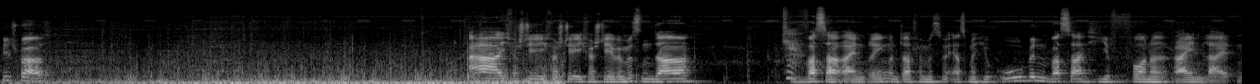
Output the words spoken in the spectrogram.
Viel Spaß. Ah, ich verstehe, ich verstehe, ich verstehe. Wir müssen da Wasser reinbringen und dafür müssen wir erstmal hier oben Wasser hier vorne reinleiten.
